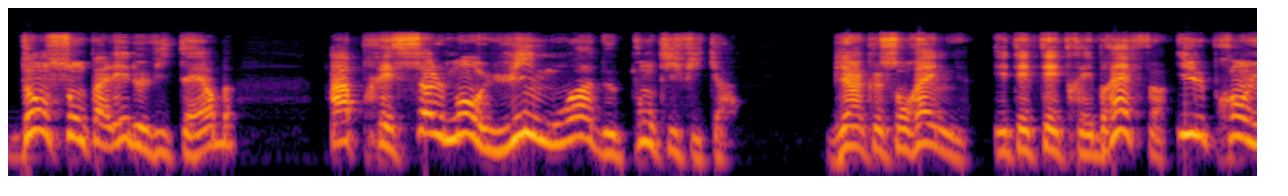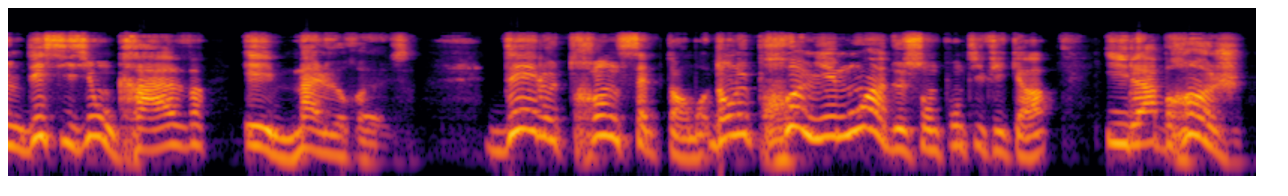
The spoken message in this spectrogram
dans son palais de Viterbe, après seulement huit mois de pontificat. Bien que son règne ait été très bref, il prend une décision grave et malheureuse. Dès le 30 septembre, dans le premier mois de son pontificat, il abroge,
